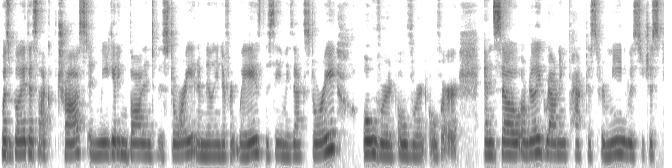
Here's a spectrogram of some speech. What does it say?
was really this lack of trust and me getting bought into the story in a million different ways, the same exact story over and over and over. And so a really grounding practice for me was to just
